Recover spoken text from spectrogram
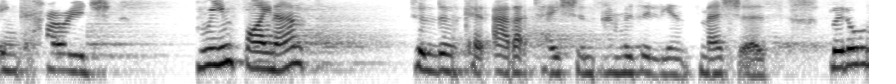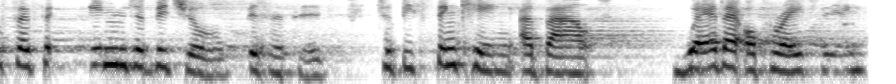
encourage green finance to look at adaptation and resilience measures, but also for individual businesses to be thinking about where they're operating,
